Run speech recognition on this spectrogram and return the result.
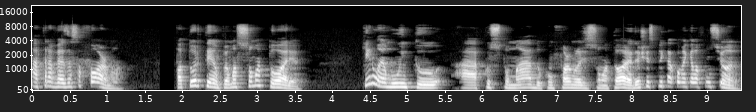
através dessa fórmula. Fator tempo é uma somatória. Quem não é muito acostumado com fórmula de somatória, deixa eu explicar como é que ela funciona.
